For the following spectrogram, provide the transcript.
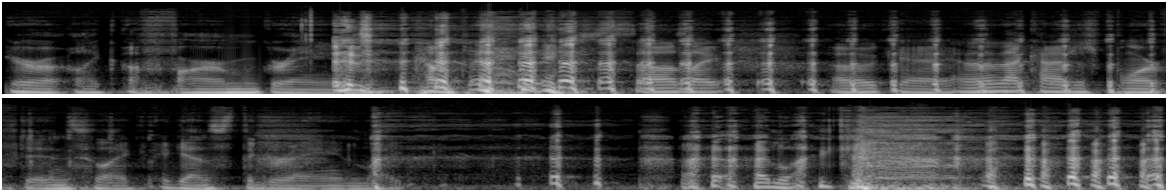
you're like a farm grain company. so I was like, okay, and then that kind of just morphed into like against the grain, like. I like it.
